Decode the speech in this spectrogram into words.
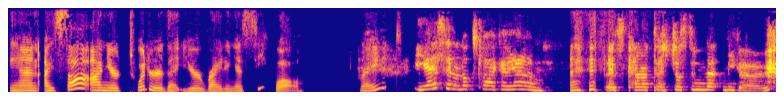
And I saw on your Twitter that you're writing a sequel, right? Yes, it looks like I am. Those characters just didn't let me go.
